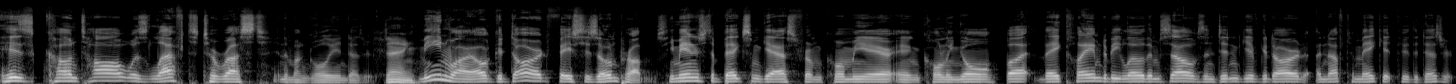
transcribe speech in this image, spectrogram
His Contal was left to rust in the Mongolian desert. Dang. Meanwhile, Godard faced his own problems. He managed to beg some gas from Cormier and Collignon, but they claimed to be low themselves and didn't give Godard enough to make it through the desert.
